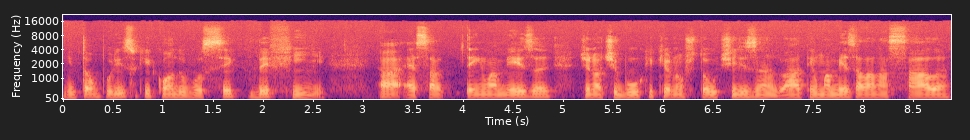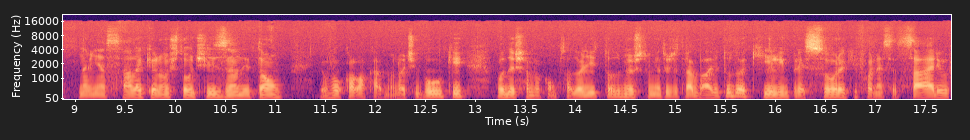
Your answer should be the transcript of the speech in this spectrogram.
Então, por isso que quando você define, ah, essa tem uma mesa de notebook que eu não estou utilizando. Ah, tem uma mesa lá na sala, na minha sala que eu não estou utilizando. Então, eu vou colocar meu notebook, vou deixar meu computador ali, todo o meu instrumento de trabalho, tudo aquilo, impressora que for necessário,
